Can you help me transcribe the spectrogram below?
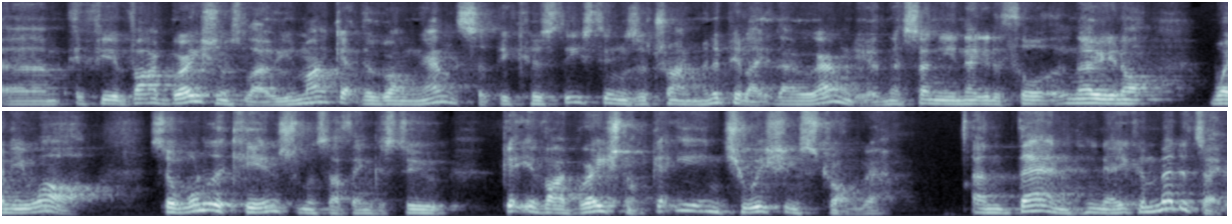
Um, if your vibration's low, you might get the wrong answer because these things are trying to manipulate that around you and they're sending you negative thought. No, you're not when you are. So one of the key instruments I think is to get your vibration up, get your intuition stronger, and then you know you can meditate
